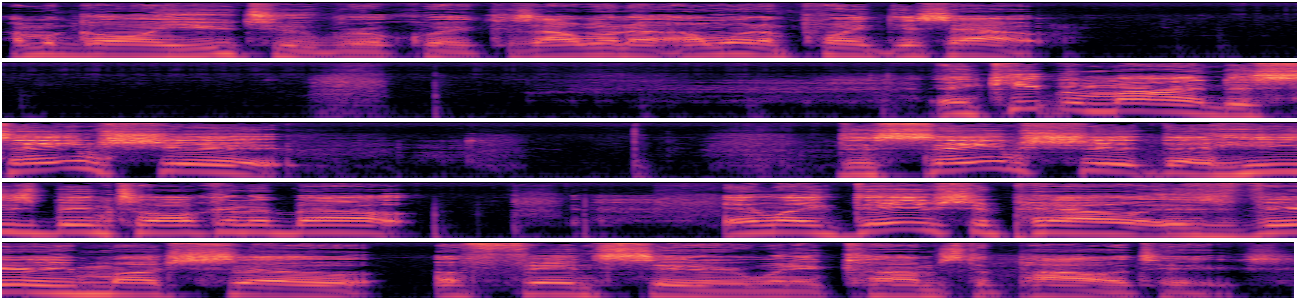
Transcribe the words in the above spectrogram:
I'm gonna go on YouTube real quick because I wanna I wanna point this out. And keep in mind the same shit, the same shit that he's been talking about, and like Dave Chappelle is very much so a fence sitter when it comes to politics.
